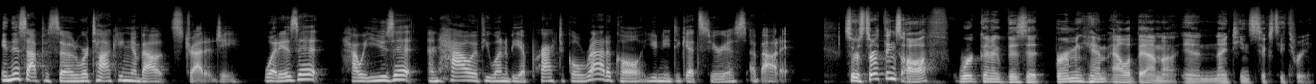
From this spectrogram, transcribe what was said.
In this episode, we're talking about strategy. What is it? How we use it? And how, if you want to be a practical radical, you need to get serious about it. So, to start things off, we're going to visit Birmingham, Alabama in 1963.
